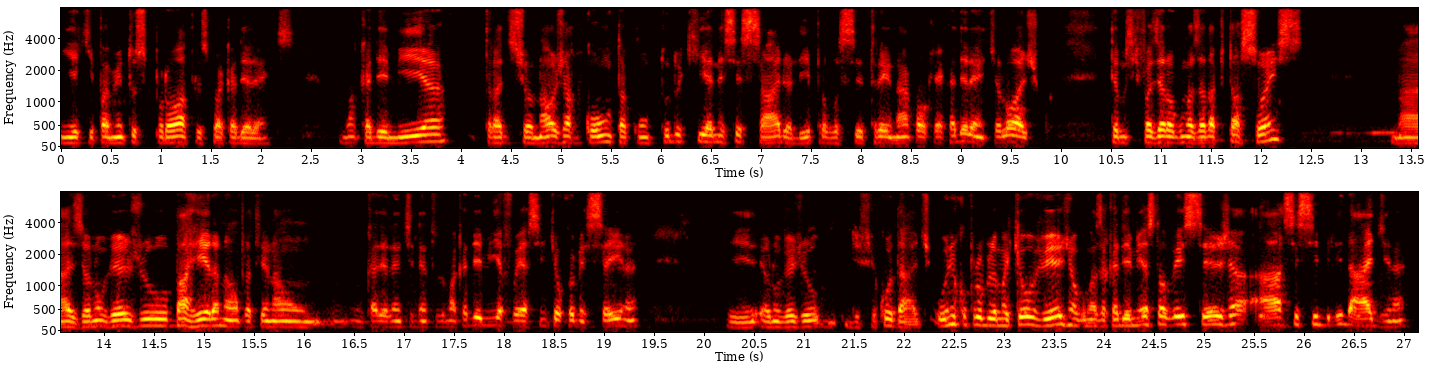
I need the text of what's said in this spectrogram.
em equipamentos próprios para cadeirantes. Uma academia tradicional já conta com tudo que é necessário ali para você treinar qualquer cadeirante. É lógico, temos que fazer algumas adaptações, mas eu não vejo barreira não para treinar um, um cadeirante dentro de uma academia. Foi assim que eu comecei, né? E eu não vejo dificuldade. O único problema que eu vejo em algumas academias talvez seja a acessibilidade, né?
